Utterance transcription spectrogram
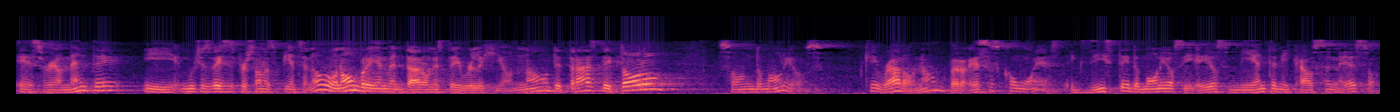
es realmente, y muchas veces personas piensan, oh, un hombre inventaron esta religión. No, detrás de todo son demonios. Qué raro, ¿no? Pero eso es como es. Existe demonios y ellos mienten y causan eso.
